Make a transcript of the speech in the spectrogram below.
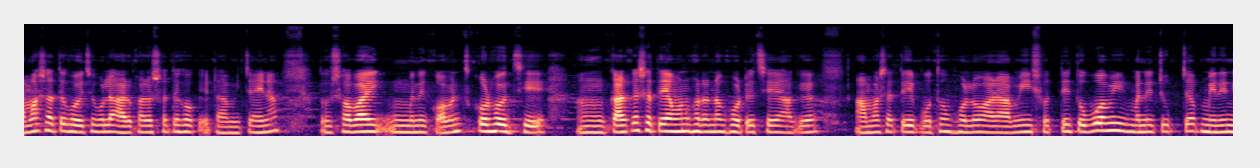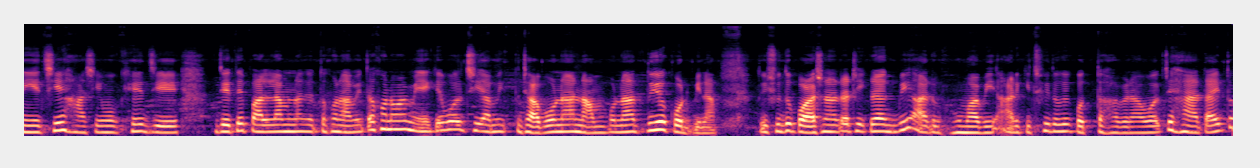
আমার সাথে হয়েছে বলে আর কারোর সাথে হোক এটা আমি চাই না। তো সবাই মানে কমেন্টস করো যে কার কার সাথে এমন ঘটনা ঘটেছে? আগে আমার সাথে প্রথম হলো আর আমি সত্যি তবুও আমি মানে চুপচাপ মেনে নিয়েছি হাসি মুখে যে, যেতে পারলাম না যতক্ষণ আমি, তখন আমার মেয়েকে বলছি, আমি যাব না, নামবো না, তুইও করবি না। তুই শুধু পড়াশোনাটা ঠিক রাখবি আর ঘুমাবি, আর কিছুই তোকে করতে হবে না। বলছে হ্যাঁ তাই তো,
